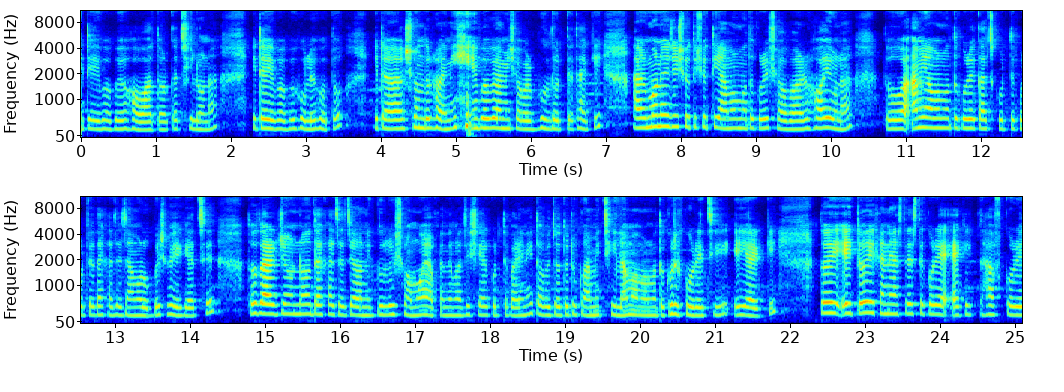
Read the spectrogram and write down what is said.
এটা এভাবে হওয়া দরকার ছিল না, এটা এভাবে হলে হতো, এটা সুন্দর হয়নি, এভাবে আমি সবার ভুল ধরতে থাকি। আর মনে হয় যে সত্যি সত্যি আমার মতো করে সবার হয়ও না। তো আমি আমার মতো করে কাজ করতে করতে দেখা যায় যে আমার অভ্যেস হয়ে গেছে। তো তার জন্য দেখা যায় যে অনেকগুলো সময় আপনাদের মাঝে শেয়ার করতে পারিনি। তবে যতটুকু আমি ছিলাম, আমার মতো করে করেছি, এই আর কি। তো এই তো এখানে আস্তে আস্তে করে এক এক ধাপ করে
